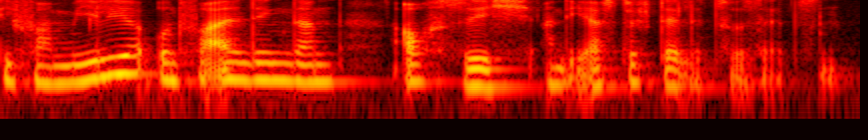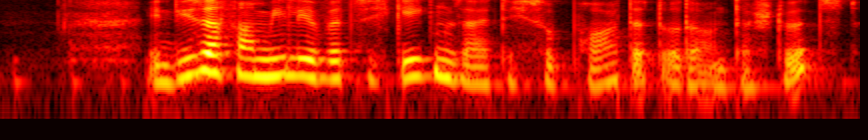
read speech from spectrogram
die Familie und vor allen Dingen dann auch sich an die erste Stelle zu setzen. In dieser Familie wird sich gegenseitig supportet oder unterstützt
